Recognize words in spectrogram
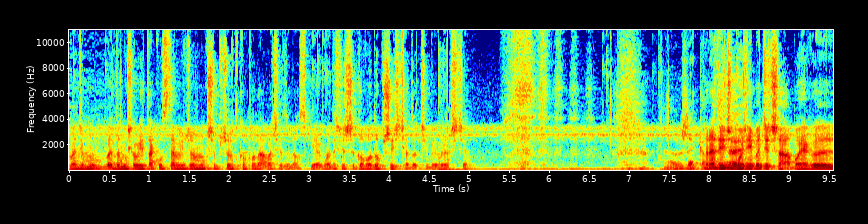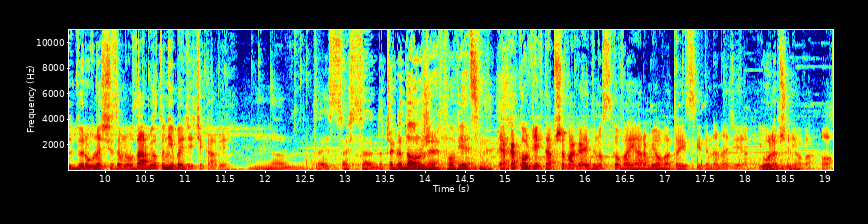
Będzie mu, będę musiał je tak ustawić, żebym mógł szybciutko podawać jednostki, jak będę się szykował do przyjścia do ciebie wreszcie. Dobrze, Prędzej czy kampinuj. później będzie trzeba, bo jak wyrównasz się ze mną z armią, to nie będzie ciekawie. No, to jest coś, co, do czego dążę, powiedzmy. Jakakolwiek ta przewaga jednostkowa i armiowa to jest jedyna nadzieja. I ulepszeniowa. O.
